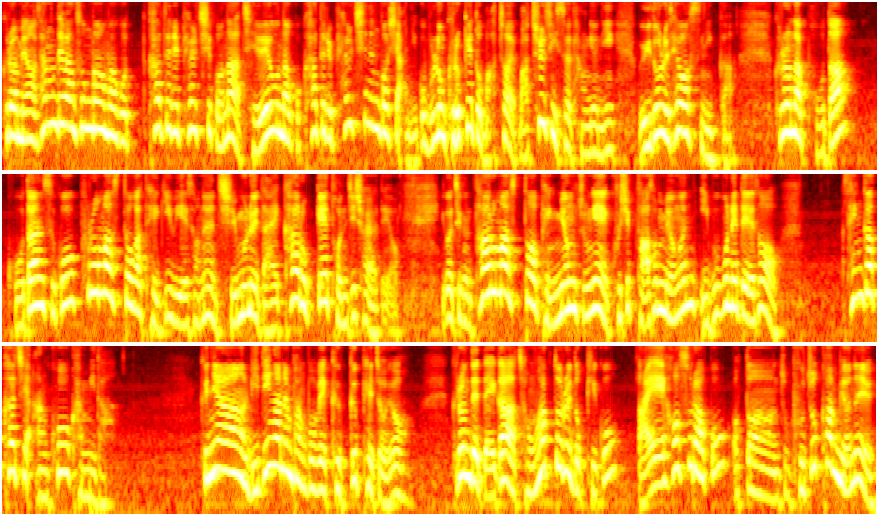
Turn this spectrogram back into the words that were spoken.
그러면 상대방 속마음하고 카드를 펼치거나 재회운하고 카드를 펼치는 것이 아니고 물론 그렇게도 맞춰요. 맞출 수 있어요. 당연히 의도를 세웠으니까. 그러나 보다 고단수고 프로마스터가 되기 위해서는 질문을 날카롭게 던지셔야 돼요. 이거 지금 타로마스터 100명 중에 95명은 이 부분에 대해서 생각하지 않고 갑니다. 그냥 reading하는 방법에 급급해져요. 그런데 내가 정확도를 높이고 나의 허술하고 어떤 좀 부족한 면을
